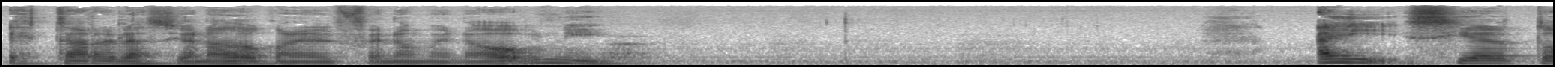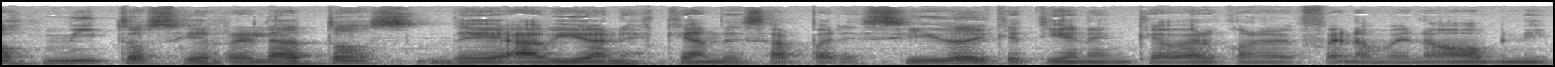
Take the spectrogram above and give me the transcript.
estar relacionado con el fenómeno ovni? Hay ciertos mitos y relatos de aviones que han desaparecido y que tienen que ver con el fenómeno ovni.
